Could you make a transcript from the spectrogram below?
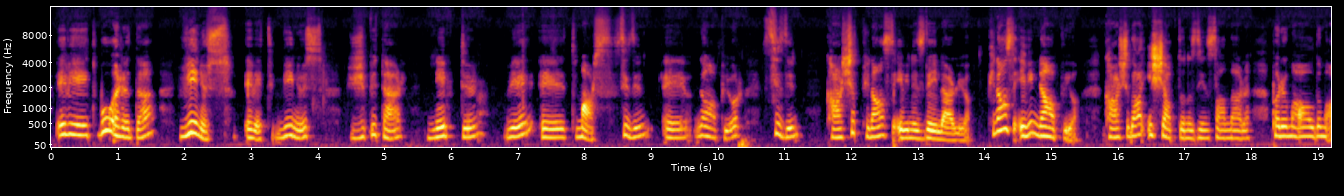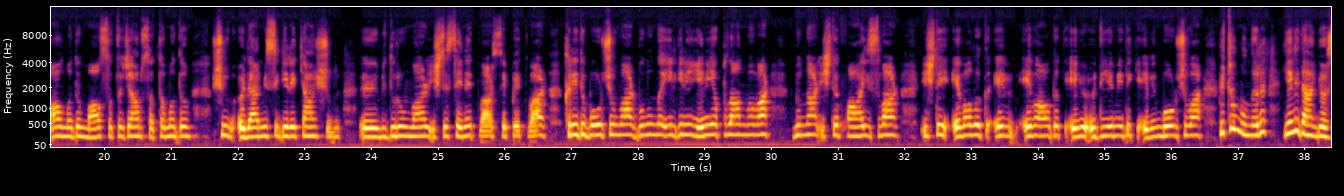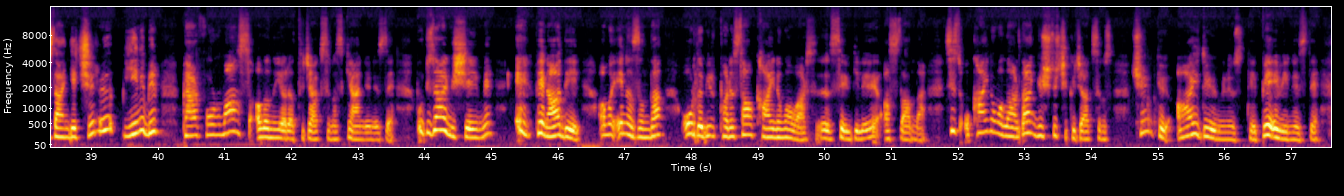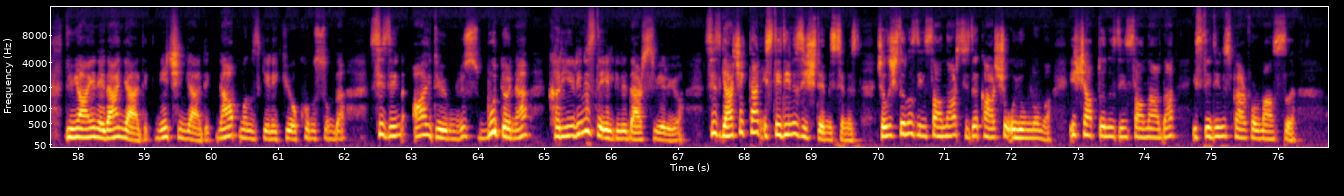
Evet bu arada Venüs, evet Venüs, Jüpiter, Neptün ve e, Mars sizin e, ne yapıyor? Sizin karşıt finans evinizde ilerliyor. Finans evin ne yapıyor? karşıdan iş yaptığınız insanlarla paramı aldım, almadım, mal satacağım, satamadım, şu ödenmesi gereken şu e, bir durum var, işte senet var, sepet var, kredi borcum var, bununla ilgili yeni yapılanma var. Bunlar işte faiz var, işte ev aldık, ev, ev aldık, evi ödeyemedik, evin borcu var. Bütün bunları yeniden gözden geçirip yeni bir performans alanı yaratacaksınız kendinize. Bu güzel bir şey mi? Eh fena değil ama en azından orada bir parasal kaynama var e, sevgili aslanlar. Siz o kaynamalardan güçlü çıkacaksınız. Çünkü ay düğümünüz tepe evinizde dünyaya neden geldik, niçin geldik, ne yapmanız gerekiyor konusunda sizin ay düğümünüz bu dönem kariyerinizle ilgili ders veriyor. Siz gerçekten istediğiniz işte misiniz? Çalıştığınız insanlar size karşı uyumlu mu? İş yaptığınız insanlardan istediğiniz performansı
